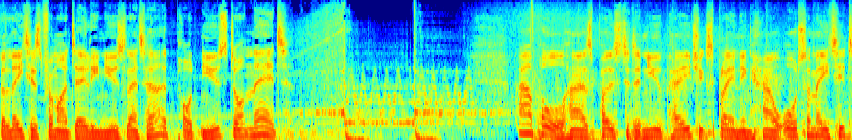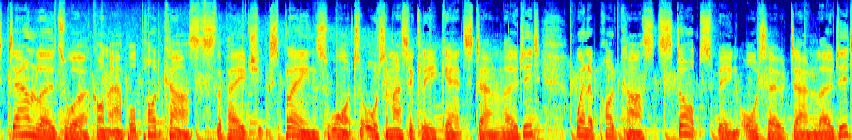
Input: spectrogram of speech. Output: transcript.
The latest from our daily newsletter at podnews.net. Apple has posted a new page explaining how automated downloads work on Apple Podcasts. The page explains what automatically gets downloaded, when a podcast stops being auto downloaded,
